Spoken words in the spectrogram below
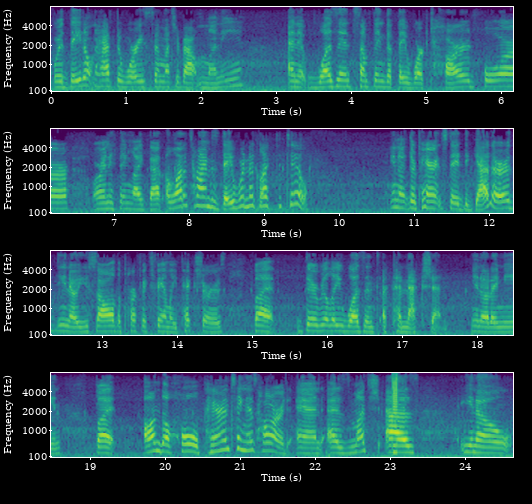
where they don't have to worry so much about money, and it wasn't something that they worked hard for or anything like that, a lot of times they were neglected too. You know, their parents stayed together, you know, you saw the perfect family pictures, but there really wasn't a connection. You know what I mean? But on the whole, parenting is hard. And as much as, you know,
